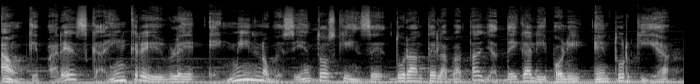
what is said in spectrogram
Aunque parezca increíble, en 1915, durante la batalla de Galípoli en Turquía,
